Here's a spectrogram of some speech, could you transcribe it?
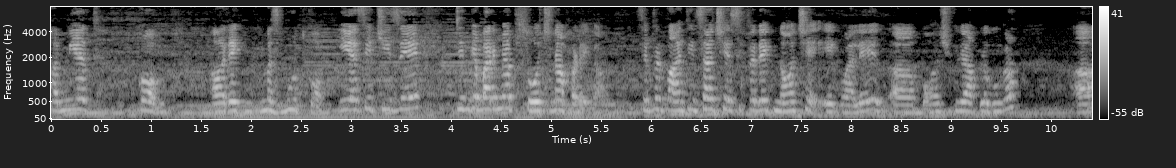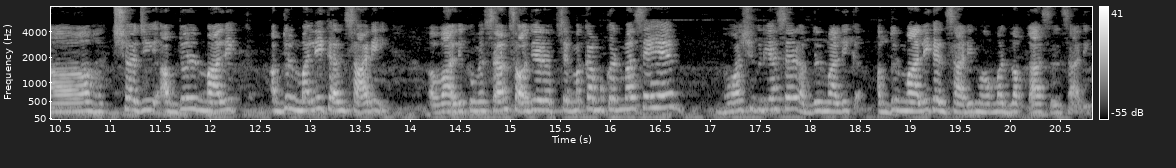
हमियत कौम और एक मज़बूत कौम, ये ऐसी चीज़ें जिनके बारे में अब सोचना पड़ेगा। सिफर पाँच तीन सात छः सिफर एक नौ छः एक वाले बहुत शुक्रिया आप लोगों का। अच्छा जी, अब्दुल मालिक, अब्दुल मलिक अंसारी, वालेकुम अस्सलाम, सऊदी अरब से, मक्का मुकदमा से हैं। बहुत शुक्रिया सर, अब्दुल मालिक अब्दुल मालिक अंसारी, मोहम्मद वक्स अंसारी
